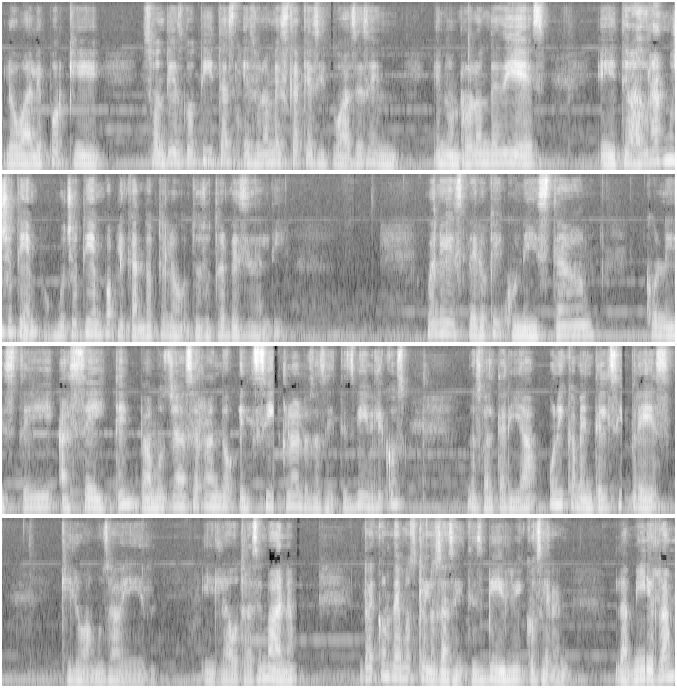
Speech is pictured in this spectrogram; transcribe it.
lo vale porque son 10 gotitas, es una mezcla que si tú haces en, en un rolón de 10, eh, te va a durar mucho tiempo, mucho tiempo aplicándotelo dos o tres veces al día. Bueno, y espero que con, esta, con este aceite vamos ya cerrando el ciclo de los aceites bíblicos. Nos faltaría únicamente el ciprés, que lo vamos a ver eh, la otra semana. Recordemos que los aceites bíblicos eran la mirra,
